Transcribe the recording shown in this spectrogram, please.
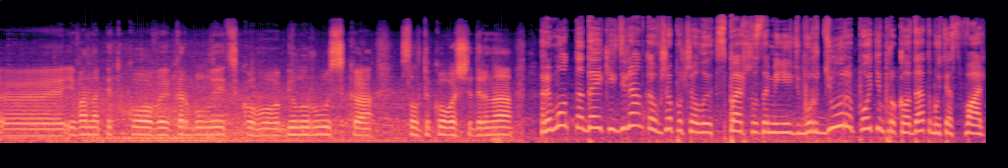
е, Івана Підкови, Карбулицького, Білоруська, Салтикова, Щедрина. Ремонт на деяких ділянках вже почали. Спершу замінюють бордюри, потім прокладатимуть асфальт.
